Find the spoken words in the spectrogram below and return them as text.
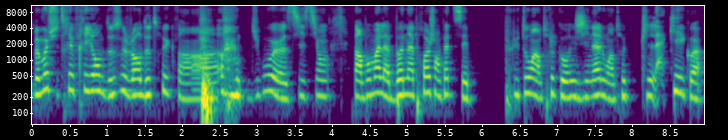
Bah, moi, je suis très friande de ce genre de truc. Enfin, du coup, si, si on... enfin, pour moi, la bonne approche, en fait, c'est plutôt un truc original ou un truc claqué, quoi.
